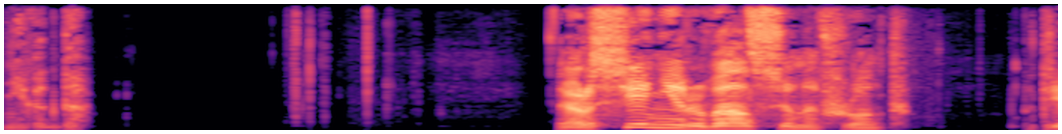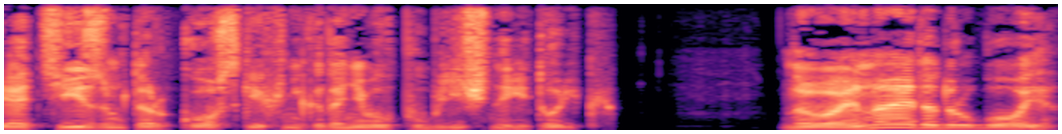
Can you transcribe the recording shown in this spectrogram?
никогда. Арсений рвался на фронт. Патриотизм Тарковских никогда не был публичной риторикой. Но война — это другое.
